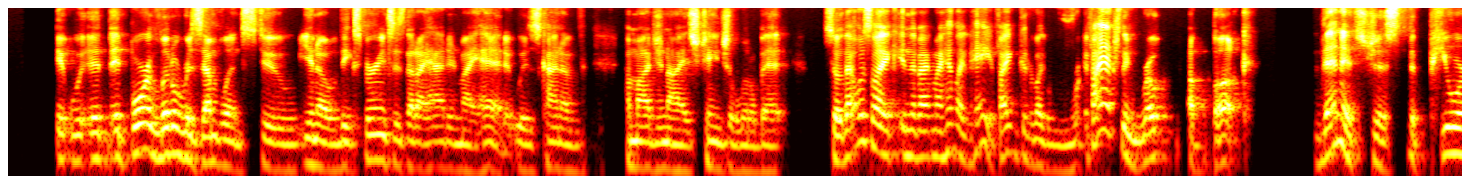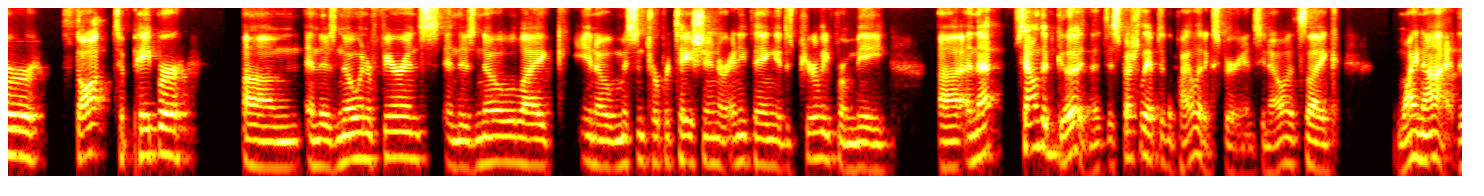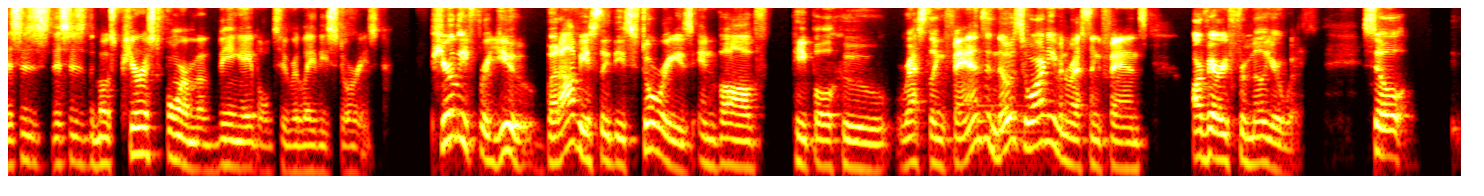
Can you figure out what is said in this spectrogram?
it, it, it bore little resemblance to you know the experiences that I had in my head. It was kind of homogenized, changed a little bit. So that was like in the back of my head, like, hey, if I could like if I actually wrote a book, then it's just the pure thought to paper. Um, and there's no interference and there's no like, you know, misinterpretation or anything. It is purely from me. Uh, and that sounded good, especially after the pilot experience. You know, it's like why not? This is this is the most purest form of being able to relay these stories. Purely for you, but obviously these stories involve people who wrestling fans and those who aren't even wrestling fans are very familiar with. So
